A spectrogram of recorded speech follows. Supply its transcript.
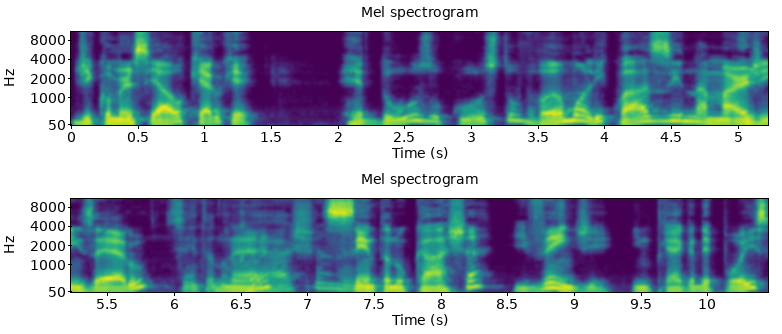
de comercial que era o quê? Reduz o custo, vamos ali quase na margem zero, Senta no Né? caixa, né? senta no caixa e vende, entrega depois,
